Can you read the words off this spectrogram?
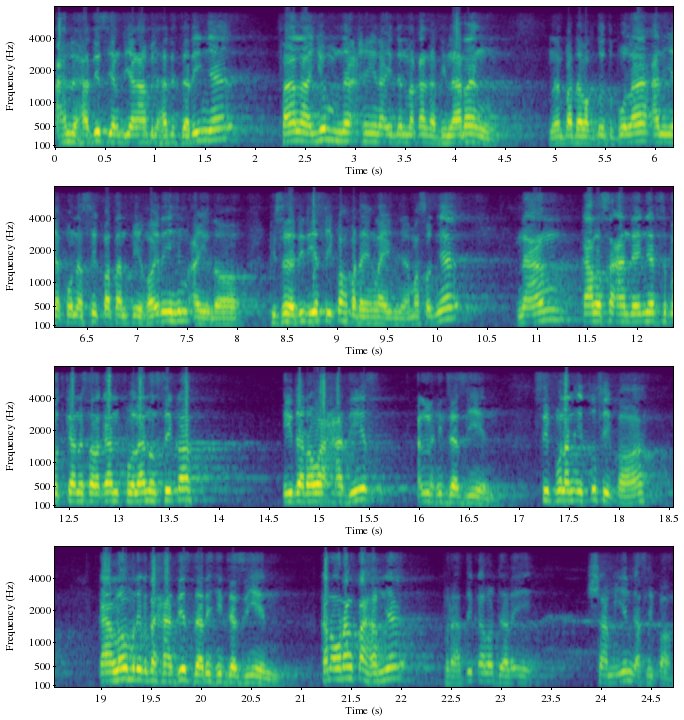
ahli hadis yang dia ambil hadis darinya fala yumna hina idzin maka enggak dilarang. Nah pada waktu itu pula an yakuna siqatan fi ghairihim aidha. Bisa jadi dia siqah pada yang lainnya. Maksudnya nam kalau seandainya disebutkan misalkan fulanun siqah idza hadis al-hijaziyin si fulan itu siqah kalau meriwayatkan hadis dari hijaziyin kan orang pahamnya berarti kalau dari Syamiyin enggak sikoh.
